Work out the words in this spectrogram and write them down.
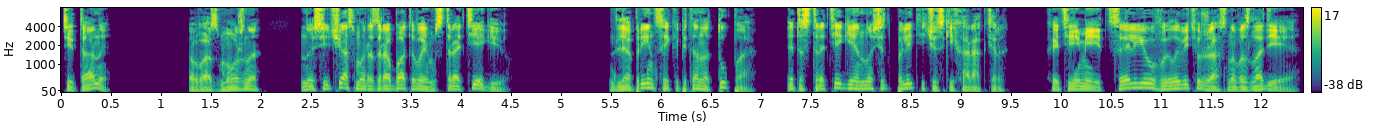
Титаны? Возможно. Но сейчас мы разрабатываем стратегию. Для принца и капитана Тупа эта стратегия носит политический характер, хоть и имеет целью выловить ужасного злодея.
